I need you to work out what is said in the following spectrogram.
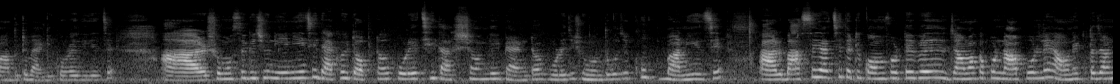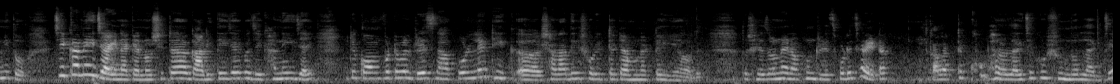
মা দুটো ম্যাগি করে দিয়েছে। আর সমস্ত কিছু নিয়ে নিয়েছি, দেখো এই টপটাও পরেছি, তার সঙ্গে এই প্যান্টটাও পরেছি, সুমন্ত বলছে খুব মানিয়েছে আর বাসে যাচ্ছি তো একটু কমফোর্টেবল জামা কাপড় না পরলে না, অনেকটা জার্নি তো, যেখানেই যাই না কেন, সেটা গাড়িতেই যাই বা যেখানেই যাই, একটু কমফোর্টেবল ড্রেস না পরলে ঠিক সারাদিন শরীরটা কেমন একটা ইয়ে হবে। তো সেজন্য এরকম ড্রেস পরেছে, আর এটা কালারটা খুব ভালো লাগছে খুব সুন্দর লাগছে।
